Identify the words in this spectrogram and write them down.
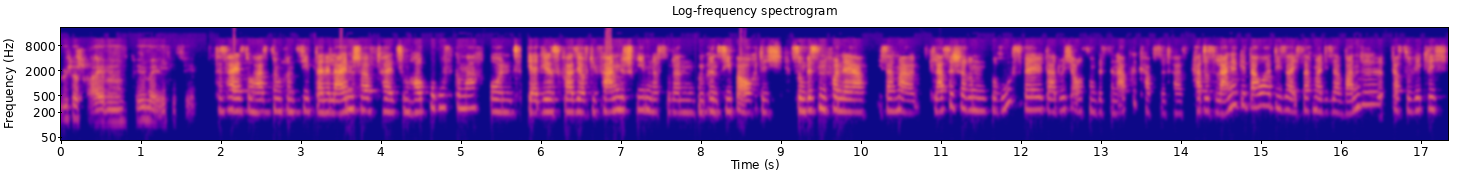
Bücher schreiben, Filme, etc. Das heißt, du hast im Prinzip deine Leidenschaft halt zum Hauptberuf gemacht und ja, dir das quasi auf die Fahnen geschrieben, dass du dann im Prinzip auch dich so ein bisschen von der, ich sag mal, klassischeren Berufswelt dadurch auch so ein bisschen abgekapselt hast. Hat es lange gedauert, dieser, ich sag mal, dieser Wandel, dass du wirklich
